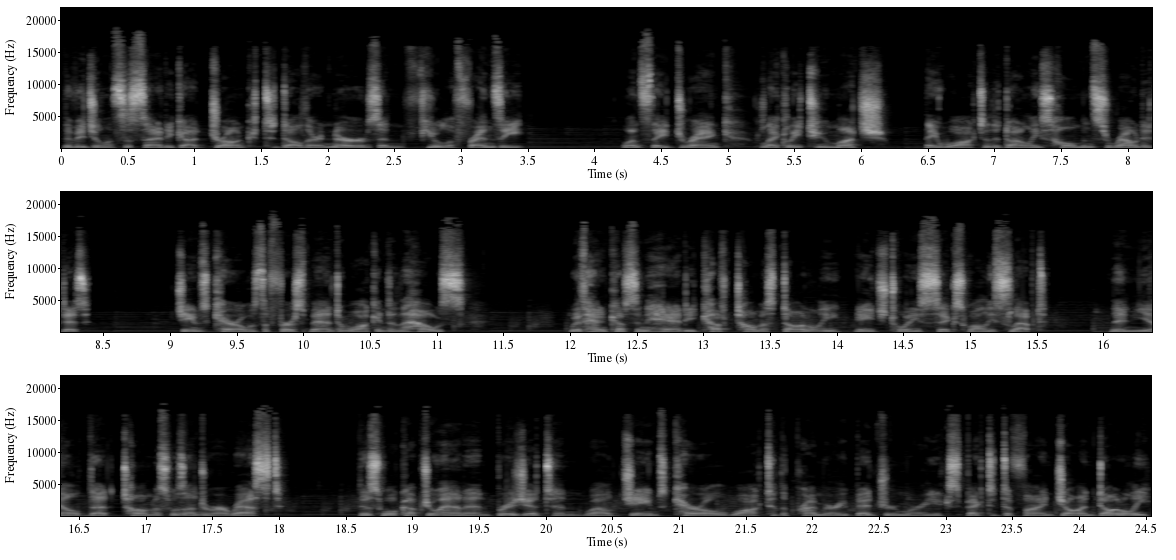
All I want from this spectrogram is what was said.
the Vigilance Society got drunk to dull their nerves and fuel a frenzy. Once they drank, likely too much, they walked to the Donnelly's home and surrounded it. James Carroll was the first man to walk into the house. With handcuffs in hand, he cuffed Thomas Donnelly, age 26, while he slept then yelled that Thomas was under arrest. This woke up Johanna and Bridget, and while James Carroll walked to the primary bedroom where he expected to find John Donnelly,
